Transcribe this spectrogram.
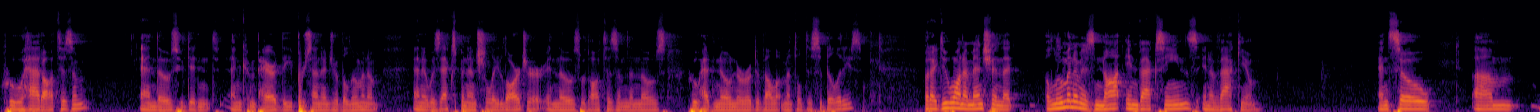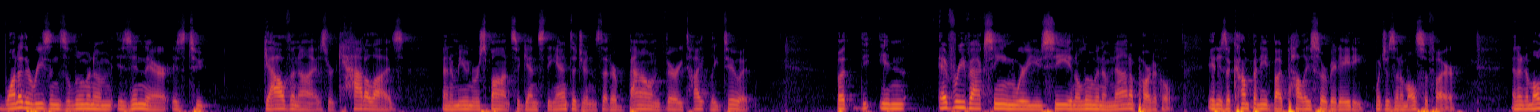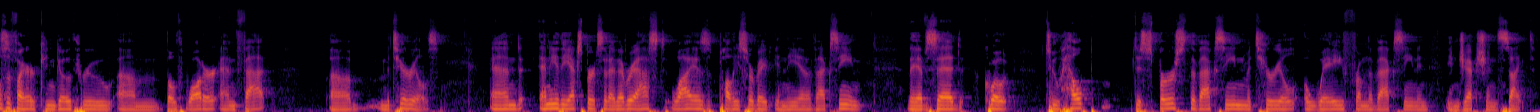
who had autism and those who didn't, and compared the percentage of aluminum. And it was exponentially larger in those with autism than those who had no neurodevelopmental disabilities. But I do want to mention that aluminum is not in vaccines in a vacuum. And so, um, one of the reasons aluminum is in there is to galvanize or catalyze an immune response against the antigens that are bound very tightly to it. But the, in every vaccine where you see an aluminum nanoparticle, it is accompanied by polysorbate 80, which is an emulsifier. And an emulsifier can go through um, both water and fat uh, materials. And any of the experts that I've ever asked, why is polysorbate in the uh, vaccine? They have said, quote, to help disperse the vaccine material away from the vaccine in injection site.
